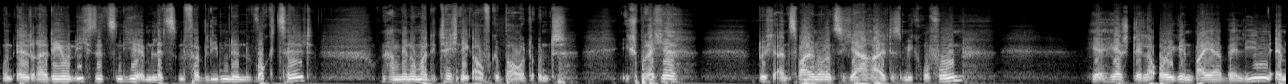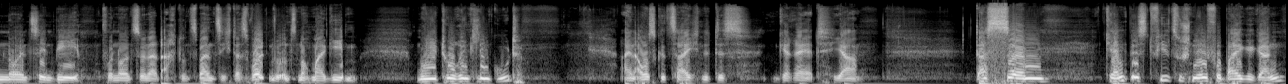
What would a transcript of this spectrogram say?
und L3D und ich sitzen hier im letzten verbliebenen Wok-Zelt und haben hier nochmal die Technik aufgebaut. Und ich spreche durch ein 92 Jahre altes Mikrofon. Her Hersteller Eugen Bayer Berlin M19B von 1928. Das wollten wir uns nochmal geben. Monitoring klingt gut. Ein ausgezeichnetes Gerät, ja. Das ähm, Camp ist viel zu schnell vorbeigegangen.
